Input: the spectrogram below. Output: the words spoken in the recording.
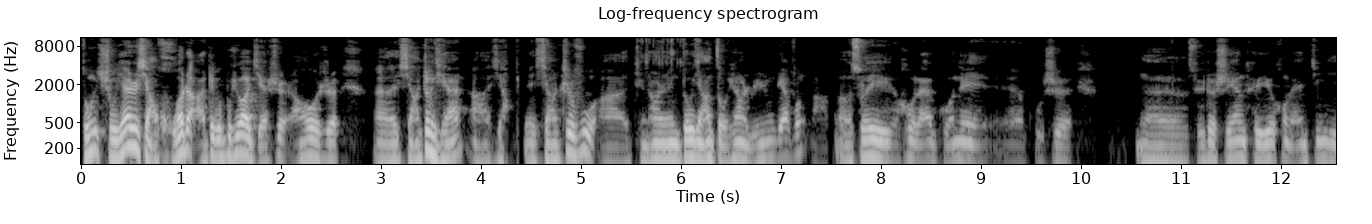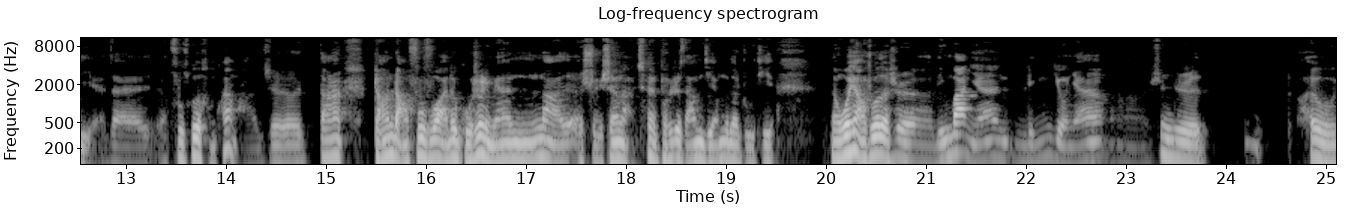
总首先是想活着啊，这个不需要解释。然后是呃想挣钱啊，想想致富啊，挺常人都想走向人生巅峰啊。呃，所以后来国内呃股市，呃随着时间推移，后面经济也在复苏的很快嘛。这当然涨涨浮浮啊，这股市里面那水深了，这不是咱们节目的主题。那我想说的是，零八年、零九年，甚至。还有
